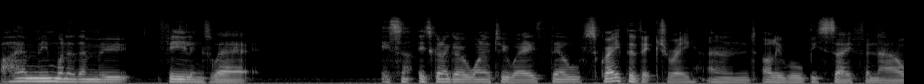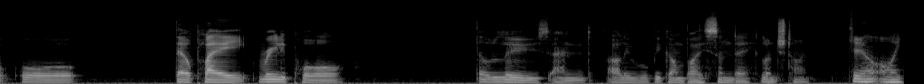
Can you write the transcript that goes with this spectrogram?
I am in one of them feelings where it's it's going to go one or two ways. They'll scrape a victory and Ole will be safe for now, or they'll play really poor they'll lose and Ole will be gone by Sunday lunchtime. Do you know what I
